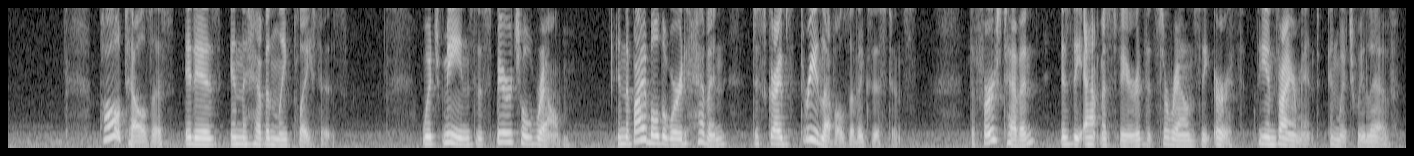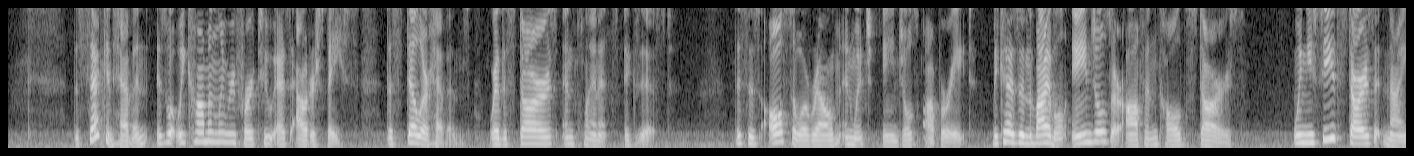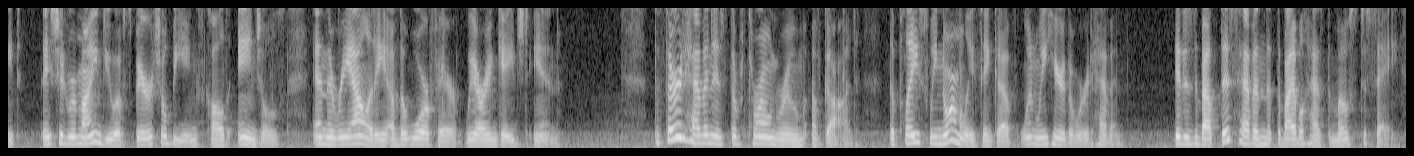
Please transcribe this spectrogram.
Paul tells us it is in the heavenly places, which means the spiritual realm. In the Bible, the word heaven describes three levels of existence. The first heaven is the atmosphere that surrounds the earth, the environment in which we live. The second heaven is what we commonly refer to as outer space, the stellar heavens, where the stars and planets exist. This is also a realm in which angels operate, because in the Bible, angels are often called stars. When you see the stars at night, they should remind you of spiritual beings called angels and the reality of the warfare we are engaged in. The third heaven is the throne room of God the place we normally think of when we hear the word heaven. It is about this heaven that the Bible has the most to say.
